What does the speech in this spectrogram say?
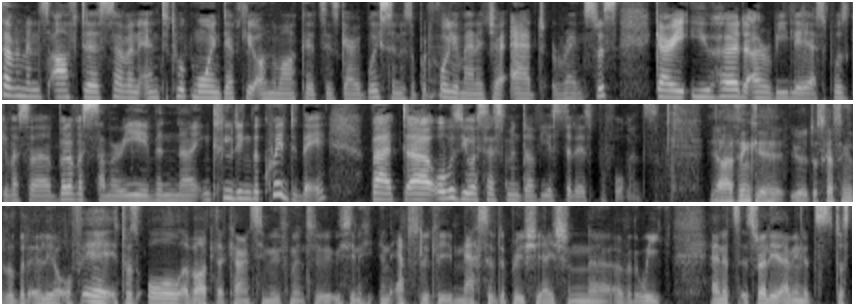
Seven minutes after seven, and to talk more in depthly on the markets is Gary Booysen, who's a portfolio manager at Rand Swiss. Gary, you heard Arabile, I suppose, give us a bit of a summary, even uh, including the quid there. But uh, what was your assessment of yesterday's performance? Yeah, I think uh, you were discussing it a little bit earlier off air. It was all about the currency movement. We've seen an absolutely massive depreciation uh, over the week, and it's it's really, I mean, it's just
